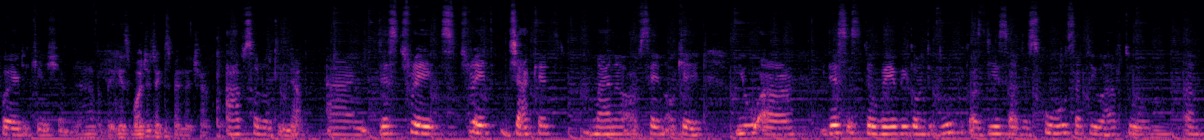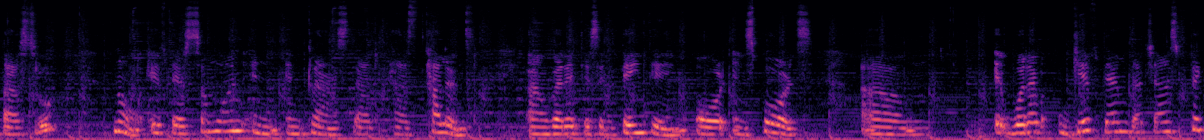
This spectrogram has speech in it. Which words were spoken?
for education. Yeah, the biggest budget expenditure. Absolutely. Yeah. And this straight straight jacket manner of saying, okay, you are this is the way we're going to do it because these are the schools that you have to um, pass through. No, if there's someone in, in class that has talent, um, whether it is in painting or in sports, um, it, whatever, give them that chance. Pick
